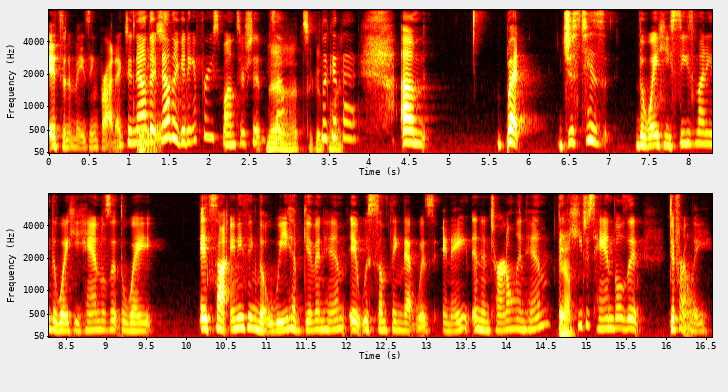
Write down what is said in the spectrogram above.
it's an amazing product and now It they're is. now they're getting a free sponsorship Yeah, so that's a good look point. at that um but just his the way he sees money the way he handles it the way it's not anything that we have given him it was something that was innate and internal in him that Yeah. he just handles it differently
